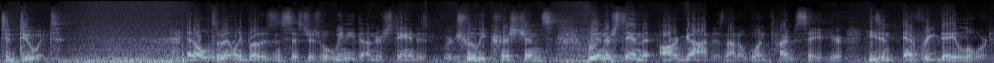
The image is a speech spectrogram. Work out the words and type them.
to do it. And ultimately, brothers and sisters, what we need to understand is we're truly Christians. We understand that our God is not a one time Savior, He's an everyday Lord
